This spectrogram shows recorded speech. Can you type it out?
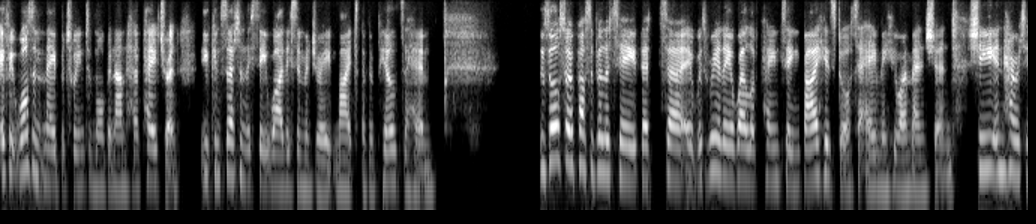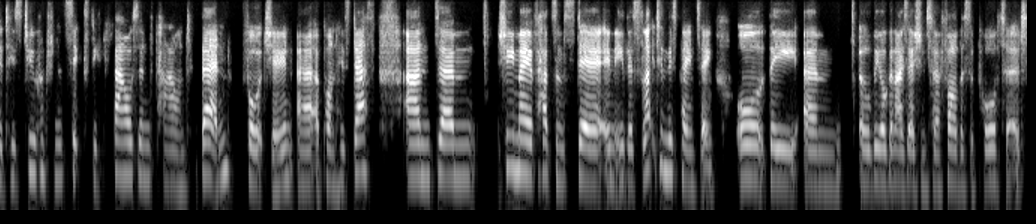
if it wasn't made between De Morgan and her patron, you can certainly see why this imagery might have appealed to him. There's also a possibility that uh, it was really a well of painting by his daughter Amy, who I mentioned. She inherited his £260,000 then fortune uh, upon his death, and um, she may have had some steer in either selecting this painting or the um, or the organisations her father supported.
